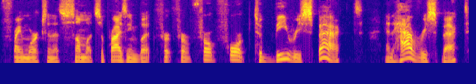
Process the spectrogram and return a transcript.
frameworks, and it's somewhat surprising. But for for for for to be respect and have respect,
